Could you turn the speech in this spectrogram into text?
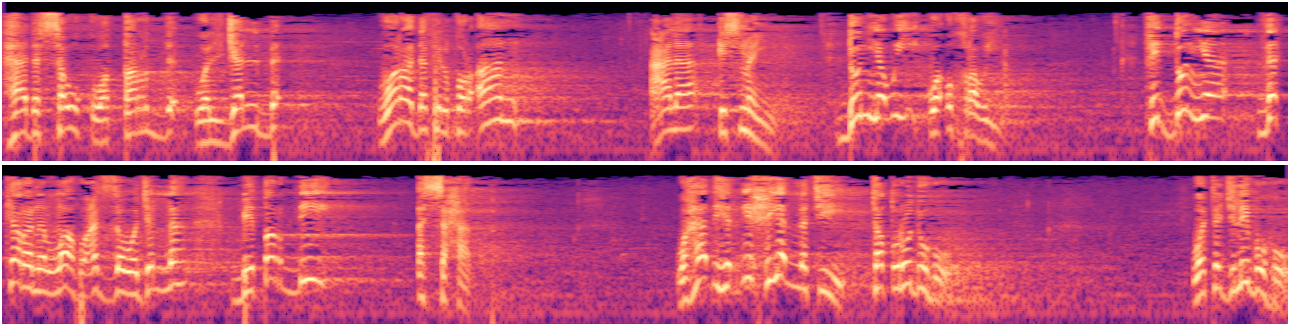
هذا السوق والطرد والجلب ورد في القرآن على قسمين دنيوي وأخروي. في الدنيا ذكرنا الله عز وجل بطرد السحاب. وهذه الريح هي التي تطرده وتجلبه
